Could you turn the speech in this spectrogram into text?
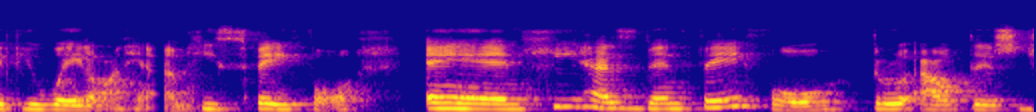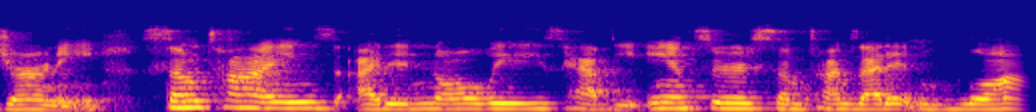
if you wait on him. He's faithful. And he has been faithful throughout this journey. Sometimes I didn't always have the answers. Sometimes I didn't want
